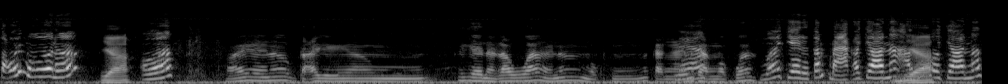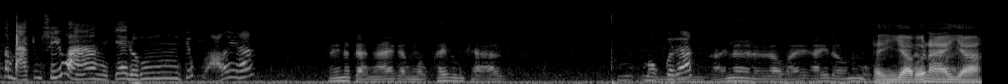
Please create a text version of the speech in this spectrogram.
tối mưa nữa. Dạ. Ủa? Phải nó tại vì cái dây này lâu quá rồi nó một nó càng ngày nó Dạ. càng một quá. Mới che được tấm bạc ở trên á. Ở Dạ. trên nó tấm bạc chút xíu à che được chút ở vậy đó thấy nó càng ngày càng một thấy cũng sợ. Một rồi đó. phải nó đâu phải ấy đâu nó một thì giờ bữa nay dạ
